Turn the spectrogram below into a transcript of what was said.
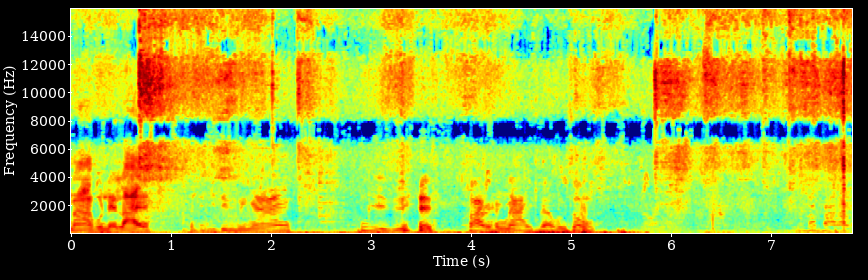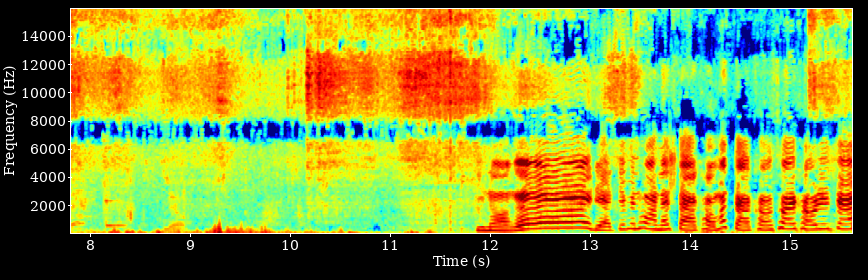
หนาๆพุ่นหลายๆมันจะดึงไปง่ายมันสิฟาดไปข้างหน้าอีกแบบมึงส่งแล้ว พี่น้องเอ้ยแดดจะเป็นหวานในตาเขามาตาเขาซอยเขาเลยจ้า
